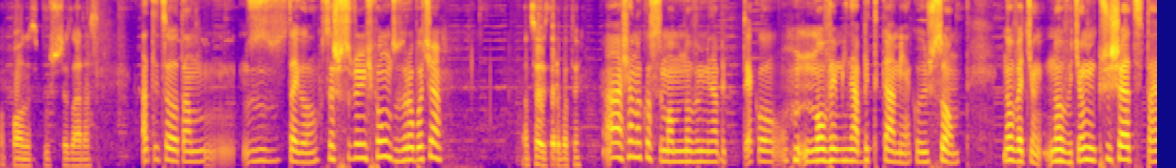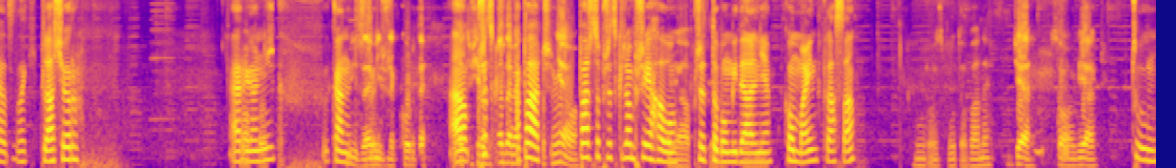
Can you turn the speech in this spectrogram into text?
opony spuszczę zaraz. A ty co tam z, z tego? Chcesz w czymś pomóc w robocie? A co jest do roboty? A sianokosy mam nowymi nabyt jako nowymi nabytkami, jako już są. Nowe cią nowy ciągnik przyszedł, ta, ta, taki klasior. Arionik. Kany Widzę, stoisz. widzę, kurde. A, Ja tu się przed, rozglądam, a jak patrz, zapomniało. patrz co przed chwilą przyjechało. Ja przed tobą pierdolę. idealnie. Kombajn, klasa. Rozbudowane. Gdzie? Co? Jak? Tu.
